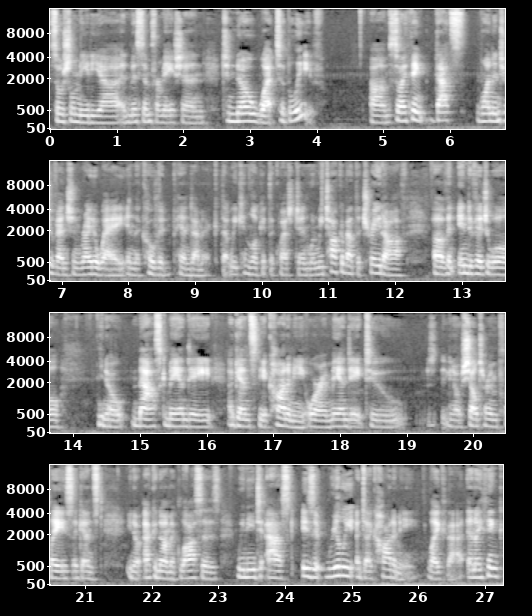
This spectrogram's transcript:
social media and misinformation to know what to believe. Um, so I think that's one intervention right away in the COVID pandemic that we can look at the question when we talk about the trade off of an individual, you know, mask mandate against the economy or a mandate to, you know, shelter in place against, you know, economic losses, we need to ask is it really a dichotomy like that? And I think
